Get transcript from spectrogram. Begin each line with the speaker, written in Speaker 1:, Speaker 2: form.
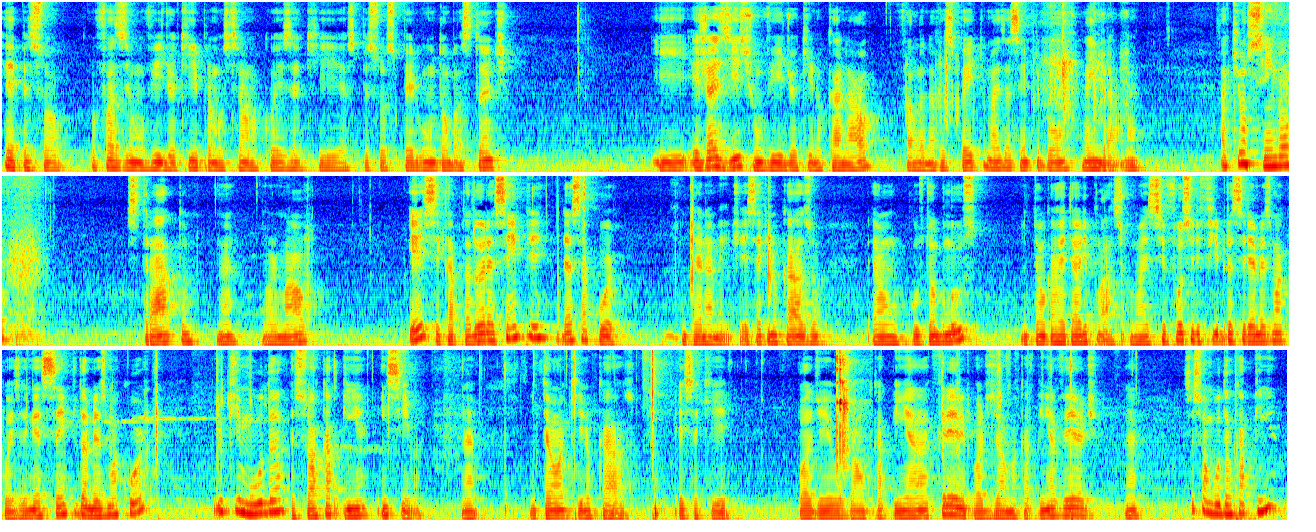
Speaker 1: E aí pessoal, vou fazer um vídeo aqui para mostrar uma coisa que as pessoas perguntam bastante e, e, já existe um vídeo aqui no canal falando a respeito, mas é sempre bom lembrar, né? Aqui um single, extrato, né, normal. Esse captador é sempre dessa cor internamente. Esse aqui no caso é um Custom Blues, então carretel de plástico, mas se fosse de fibra seria a mesma coisa. Ele é sempre da mesma cor e o que muda é só a capinha em cima, né? Então aqui no caso, esse aqui pode usar uma capinha creme, pode usar uma capinha verde, né? Você só muda a capinha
